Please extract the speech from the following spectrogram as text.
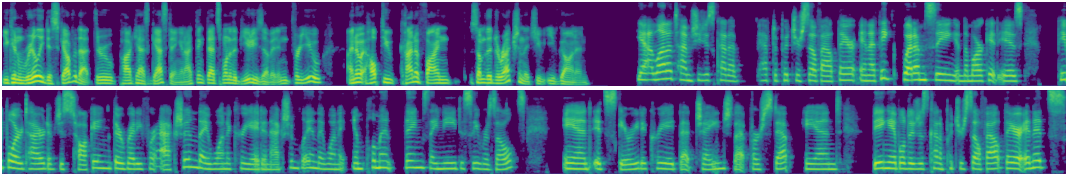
you can really discover that through podcast guesting. And I think that's one of the beauties of it. And for you, I know it helped you kind of find some of the direction that you, you've gone in. Yeah, a lot of times you just kind of have to put yourself out there. And I think what I'm seeing in the market is people are tired of just talking. They're ready for action. They want to create an action plan, they want to implement things, they need to see results. And it's scary to create that change, that first step. And being able to just kind of put yourself out there. And it's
